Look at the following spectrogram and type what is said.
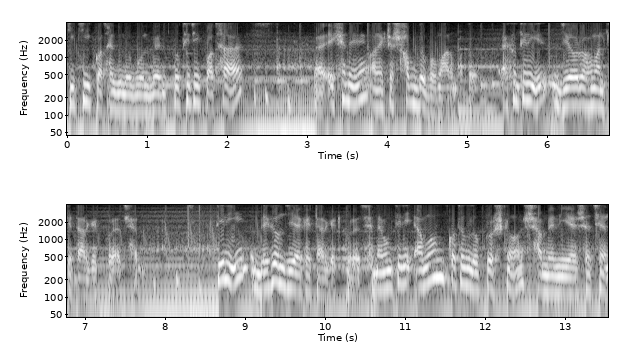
কি কি কথাগুলো বলবেন, প্রতিটি কথা এখানে অনেকটা শব্দ বোমার মতো। এখন তিনি জিয়াউর রহমানকে টার্গেট করেছেন। তিনি বেগম জিয়াকে টার্গেট করেছেন এবং তিনি এমন কতগুলো প্রশ্ন সামনে নিয়ে এসেছেন,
